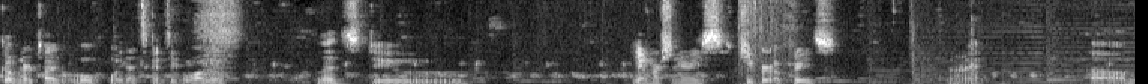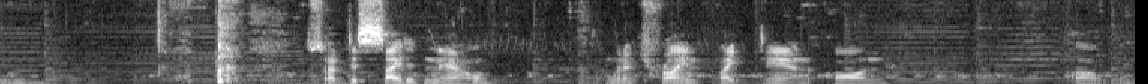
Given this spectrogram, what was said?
governor title. Oh, wait, that's gonna take a while though. Let's do... Yeah, mercenaries. Cheaper upgrades. Alright. Um... So I've decided now I'm gonna try and fight Dan on um,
